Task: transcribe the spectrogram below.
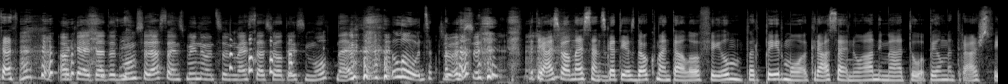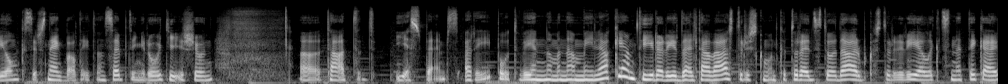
tā. okay, tātad mums ir 8 minūtes, un mēs tās veltīsim multnēm. Lūdzu, droši. Bet jā, es vēl nesen skatījos dokumentālo filmu par pirmo krāsaino animēto filmu, kas ir Sniegbaltīta un septiņi rūķīši. Un, uh, tā tad iespējams arī būtu viena no manām mīļākajām, tīri arī dēļ tā vēsturiskuma, un ka tu redzi to darbu, kas tur ir ielikts. Ne tikai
